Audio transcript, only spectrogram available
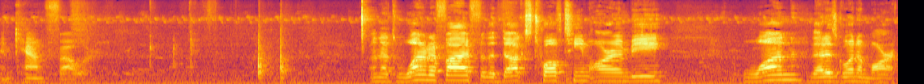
and Cam Fowler. And that's one out of five for the Ducks, 12 team RMB. One that is going to Mark.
